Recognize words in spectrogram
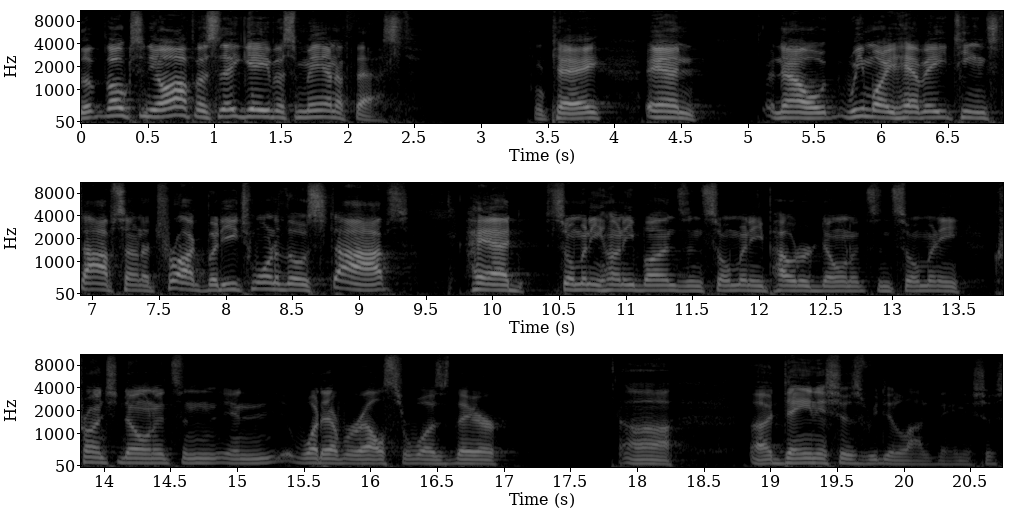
the folks in the office, they gave us manifest. Okay? And now we might have 18 stops on a truck, but each one of those stops had so many honey buns and so many powdered donuts and so many crunch donuts and, and whatever else there was there. Uh, uh, Danishes, we did a lot of Danishes.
